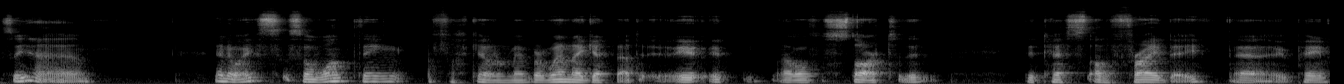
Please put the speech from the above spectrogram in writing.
So yeah um, anyways so one thing fuck, I remember. When I get that it, it I will start the the test on Friday uh, pain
